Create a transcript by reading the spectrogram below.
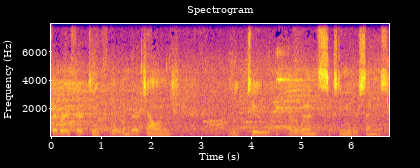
February 13th Golden Bear Challenge, week two of the women's 60 meter semis.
